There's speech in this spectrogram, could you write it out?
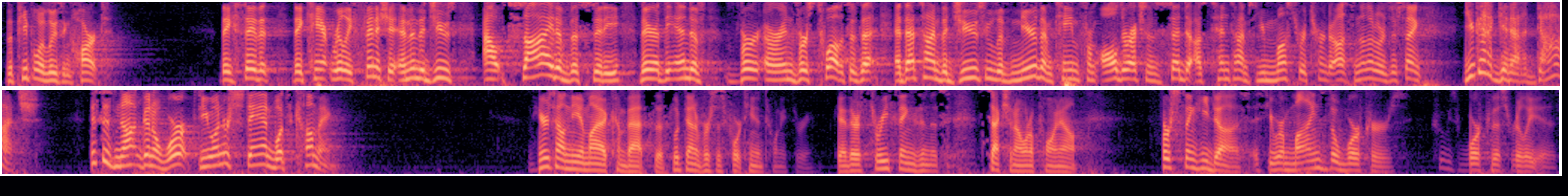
The people are losing heart. They say that they can't really finish it. And then the Jews outside of the city, there at the end of, ver, or in verse 12, it says that at that time the Jews who lived near them came from all directions and said to us ten times, You must return to us. In other words, they're saying, You got to get out of Dodge. This is not going to work. Do you understand what's coming? Here's how Nehemiah combats this. Look down at verses 14 and 23. Okay, there are three things in this section I want to point out. First thing he does is he reminds the workers work this really is.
